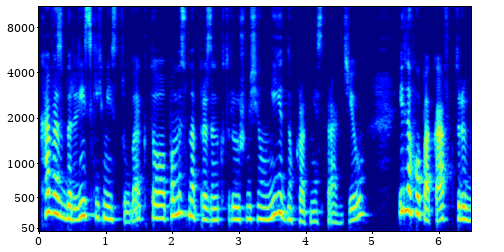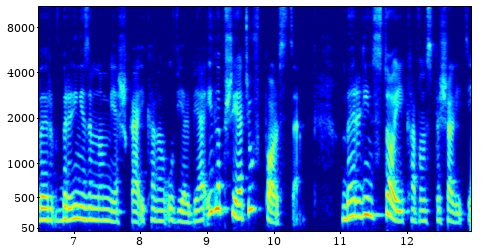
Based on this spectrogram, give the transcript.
Kawa z berlińskich miejscówek to pomysł na prezent, który już mi się niejednokrotnie sprawdził. I dla chłopaka, który w Berlinie ze mną mieszka i kawę uwielbia, i dla przyjaciół w Polsce. Berlin stoi kawą speciality,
